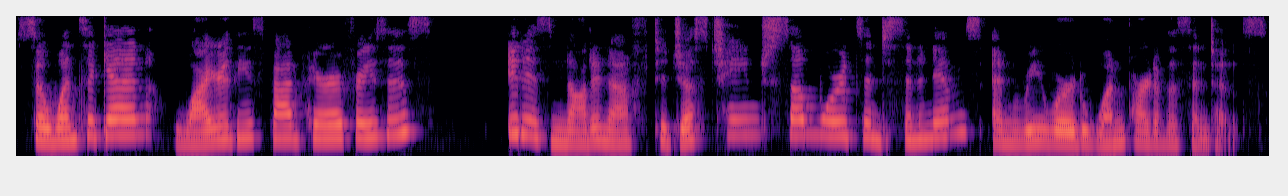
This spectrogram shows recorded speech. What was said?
So once again, why are these bad paraphrases? It is not enough to just change some words into synonyms and reword one part of the sentence.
